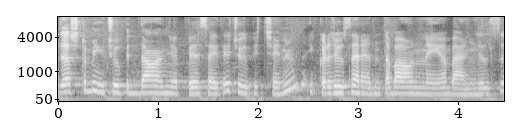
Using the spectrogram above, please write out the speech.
జస్ట్ మీకు చూపిద్దాం అని చెప్పేసి అయితే చూపించాను. ఇక్కడ చూసారు ఎంత బాగున్నాయో బ్యాంగిల్స్.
